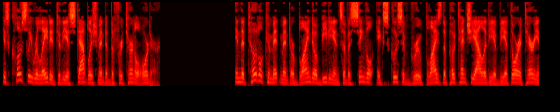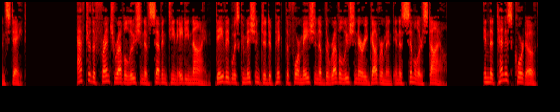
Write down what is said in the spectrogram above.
is closely related to the establishment of the fraternal order. In the total commitment or blind obedience of a single, exclusive group lies the potentiality of the authoritarian state. After the French Revolution of 1789, David was commissioned to depict the formation of the revolutionary government in a similar style. In the Tennis Court Oath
